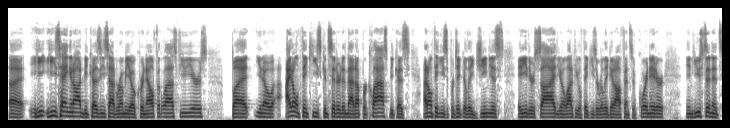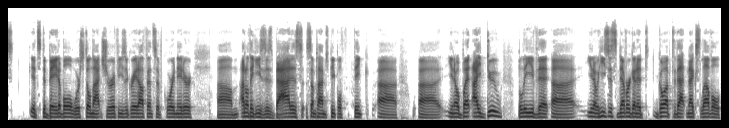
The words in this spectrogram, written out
uh, he he's hanging on because he's had Romeo Crennel for the last few years. But, you know, I don't think he's considered in that upper class because I don't think he's a particularly genius at either side. You know, a lot of people think he's a really good offensive coordinator. In Houston, it's it's debatable. We're still not sure if he's a great offensive coordinator. Um, I don't think he's as bad as sometimes people think. Uh, uh, you know, but I do believe that uh, you know he's just never going to go up to that next level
